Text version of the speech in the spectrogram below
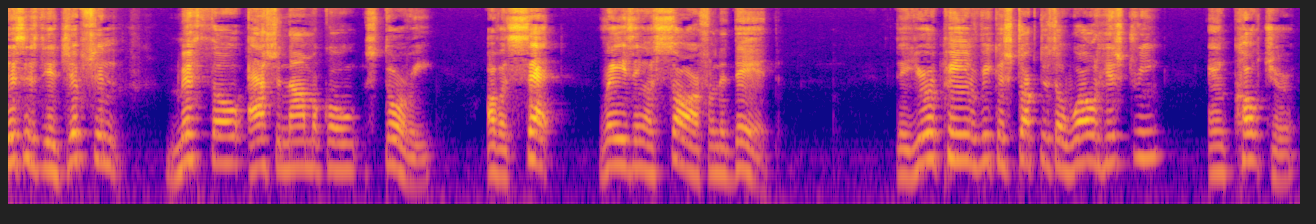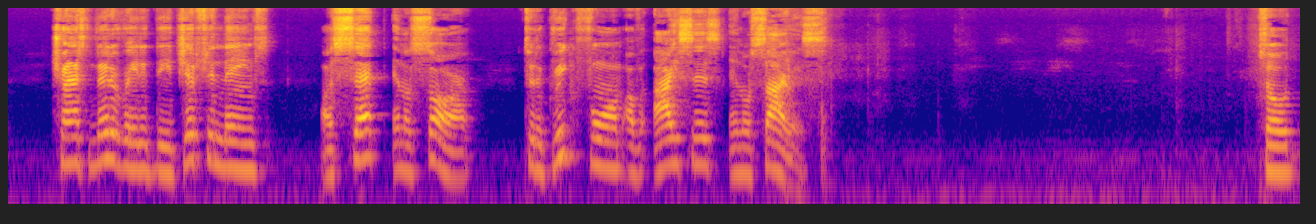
This is the Egyptian mytho-astronomical story of a Set raising Osir from the dead. The European reconstructors of world history and culture transliterated the Egyptian names Set and Osir to the Greek form of Isis and Osiris. So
